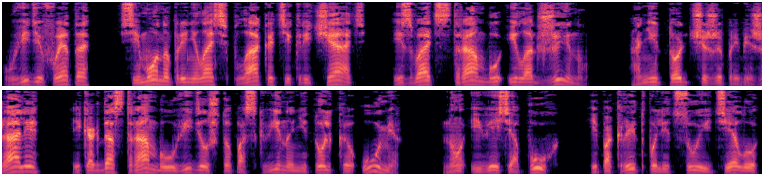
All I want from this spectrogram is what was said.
Увидев это, Симона принялась плакать и кричать и звать Страмбу и Ладжину. Они тотчас же прибежали, и когда Страмбу увидел, что Пасквина не только умер, но и весь опух и покрыт по лицу и телу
